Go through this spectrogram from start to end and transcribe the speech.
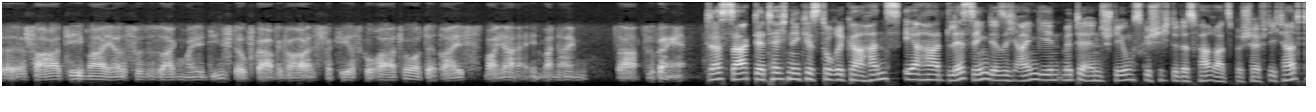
äh, Fahrradthema ja sozusagen meine Dienstaufgabe war als Verkehrskurator. Der Dreis war ja in Mannheim da zugange. Das sagt der Technikhistoriker Hans-Erhard Lessing, der sich eingehend mit der Entstehungsgeschichte des Fahrrads beschäftigt hat.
